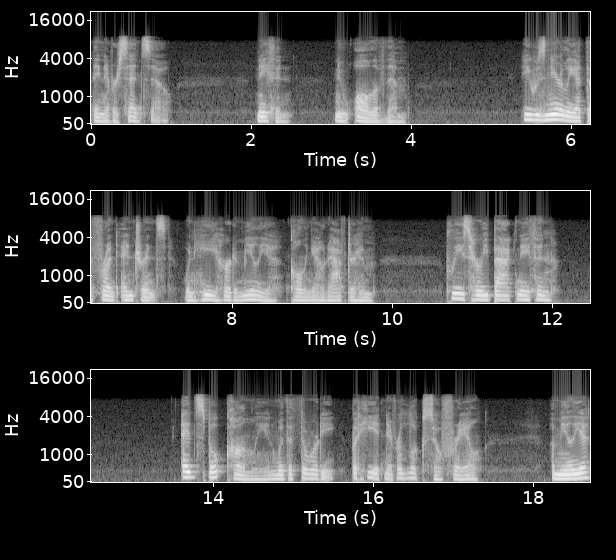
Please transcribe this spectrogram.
they never said so. Nathan knew all of them. He was nearly at the front entrance when he heard Amelia calling out after him. Please hurry back, Nathan. Ed spoke calmly and with authority, but he had never looked so frail. Amelia,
